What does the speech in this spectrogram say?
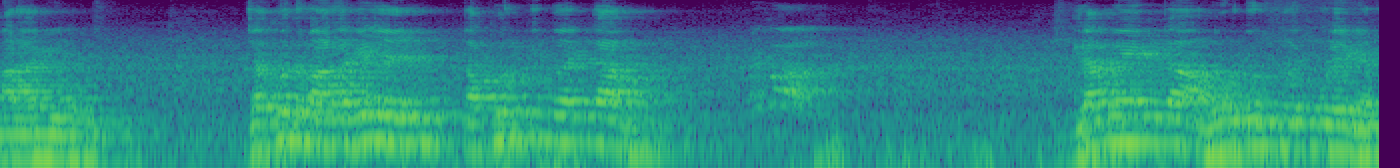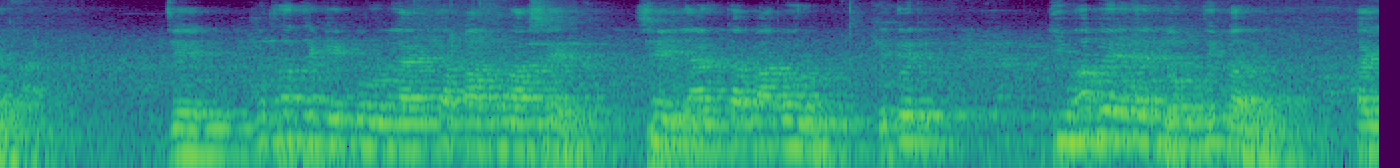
মারা গেলেন। যখন মারা গেলেন, তখন কিন্তু একটা গ্রামে একটা হরদুর করে পড়ে গেল যে কোথা থেকে কোন ল্যাংটা পাগল আসে? সেই ল্যাংটা পাগল এদের কীভাবে এদের ভক্তি করে? তাই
